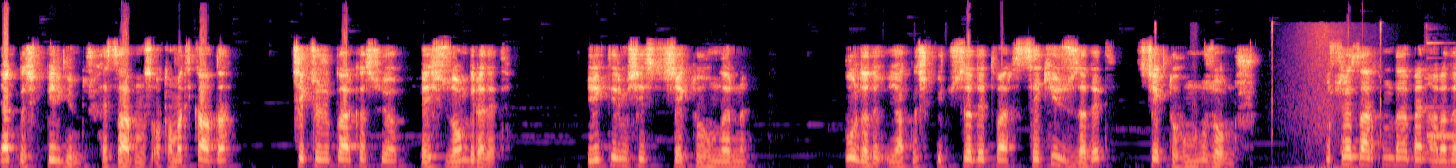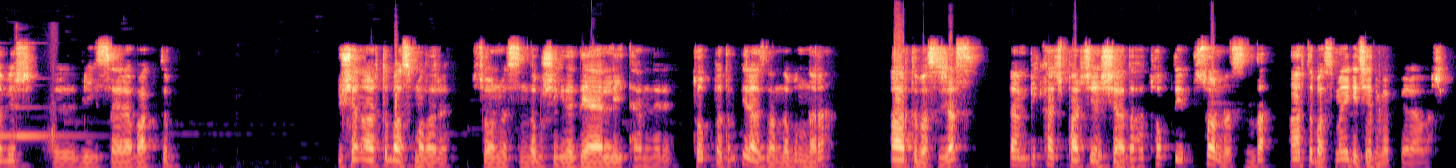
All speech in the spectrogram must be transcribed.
Yaklaşık bir gündür hesabımız otomatik avda. Çiçek çocuklar kasıyor. 511 adet. Biriktirmişiz çiçek tohumlarını. Burada da yaklaşık 300 adet var. 800 adet çiçek tohumumuz olmuş. Bu süre zarfında ben arada bir e, bilgisayara baktım. Düşen artı basmaları sonrasında bu şekilde değerli itemleri topladım. Birazdan da bunlara artı basacağız. Ben birkaç parça eşya daha toplayıp sonrasında artı basmaya geçelim hep beraber.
